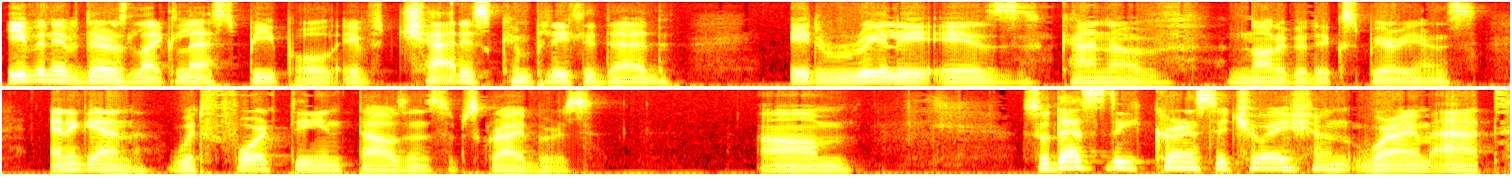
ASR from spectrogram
even if there's like less people, if chat is completely dead, it really is kind of not a good experience. And again, with 14,000 subscribers. Um, so that's the current situation where I'm at.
